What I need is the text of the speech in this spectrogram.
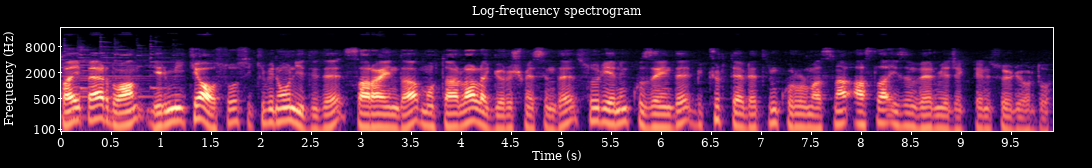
Tayyip Erdoğan 22 Ağustos 2017'de sarayında muhtarlarla görüşmesinde Suriye'nin kuzeyinde bir Kürt devletinin kurulmasına asla izin vermeyeceklerini söylüyordu.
